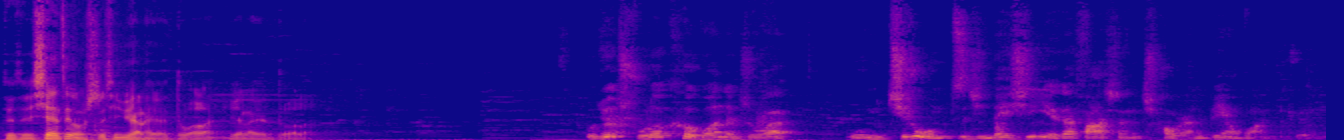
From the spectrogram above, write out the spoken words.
对对，现在这种事情越来越多了，越来越多了。我觉得除了客观的之外，我们其实我们自己内心也在发生悄然的变化，你不觉得吗？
